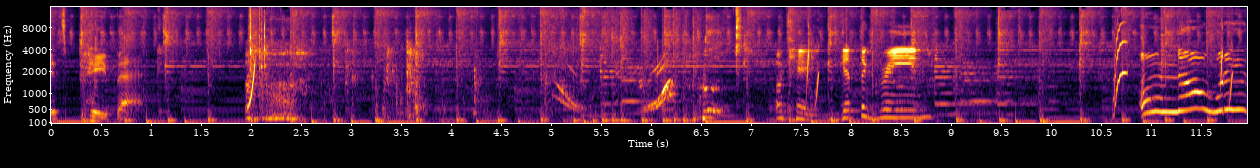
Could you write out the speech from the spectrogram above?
It's payback. Okay, get the green. Oh no, what are you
